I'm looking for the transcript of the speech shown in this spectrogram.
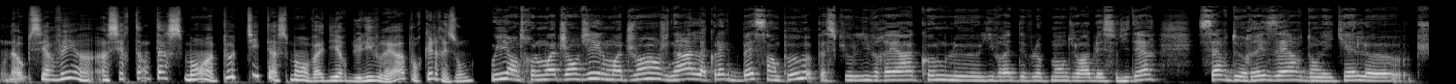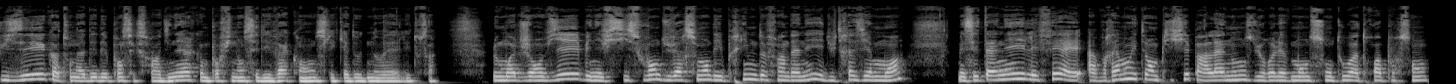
on a observé un, certain tassement, un petit tassement, on va dire, du livret A. Pour quelle raison? Oui, entre le mois de janvier et le mois de juin, en général, la collecte baisse un peu parce que le livret A, comme le livret de développement durable et solidaire, servent de réserve dans lesquelles euh, puiser quand on a des dépenses extraordinaires, comme pour financer des vacances, les cadeaux de Noël et tout ça. Le mois de janvier bénéficie souvent du versement des primes de fin d'année et du 13e mois. Mais cette année, l'effet a a vraiment été amplifié par l'annonce du relèvement de son taux à 3%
